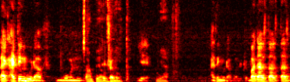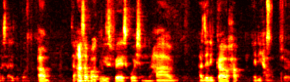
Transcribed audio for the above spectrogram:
Like I think would have won the treble. League. Yeah, Yeah. I think would have won the treble. But that's that's that's besides the point. Um, to answer Parker's first question, have has Eddie Howe, ha- Eddie Howe, sorry,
